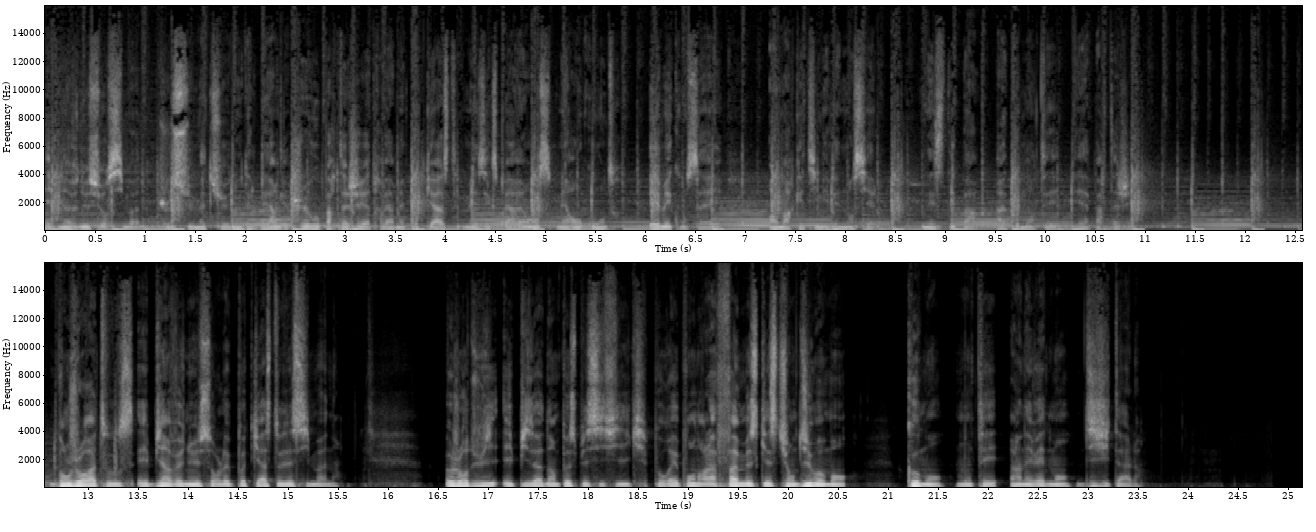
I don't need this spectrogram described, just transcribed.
Et bienvenue sur Simone. Je suis Mathieu Nudelberg. Je vais vous partager à travers mes podcasts mes expériences, mes rencontres et mes conseils en marketing événementiel. N'hésitez pas à commenter et à partager. Bonjour à tous et bienvenue sur le podcast de Simone. Aujourd'hui, épisode un peu spécifique pour répondre à la fameuse question du moment comment monter un événement digital?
